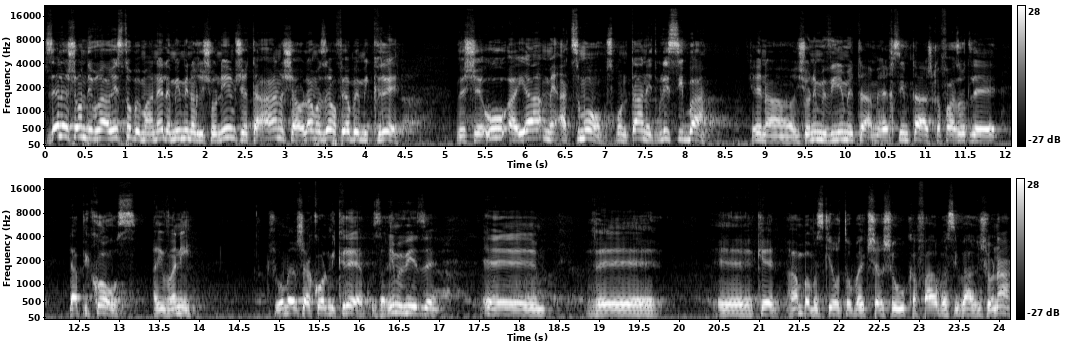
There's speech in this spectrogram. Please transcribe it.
זה לשון דברי אריסטו במענה למי מן הראשונים שטען שהעולם הזה הופיע במקרה ושהוא היה מעצמו, ספונטנית, בלי סיבה. כן, הראשונים מביאים את, מייחסים את ההשקפה הזאת לאפיקורוס היווני, שהוא אומר שהכל מקרה, הכוזרי מביא את זה, וכן, אה, הרמב"ם מזכיר אותו בהקשר שהוא כפר בסיבה הראשונה,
